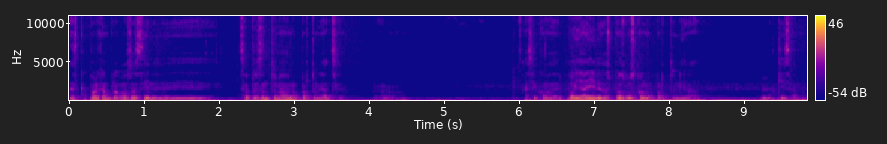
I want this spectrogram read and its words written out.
es que, por ejemplo, o sea, si se presenta una buena oportunidad, sí. Pero así como de voy a ir y después busco la oportunidad, No. quizá no.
